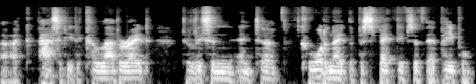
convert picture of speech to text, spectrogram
a capacity to collaborate, to listen, and to coordinate the perspectives of their people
